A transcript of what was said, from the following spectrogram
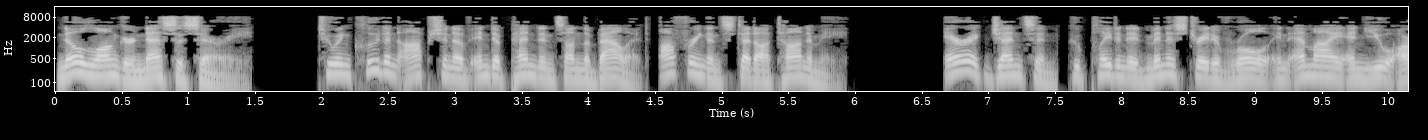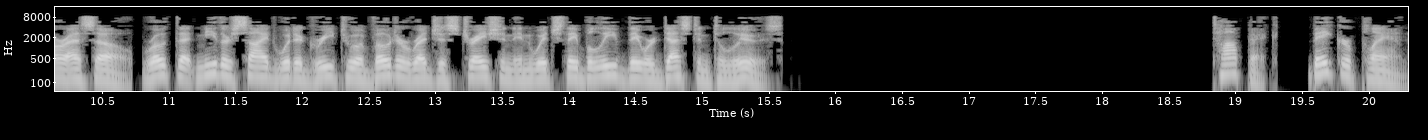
no longer necessary to include an option of independence on the ballot, offering instead autonomy. Eric Jensen, who played an administrative role in MINURSO, wrote that neither side would agree to a voter registration in which they believed they were destined to lose. Baker Plan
